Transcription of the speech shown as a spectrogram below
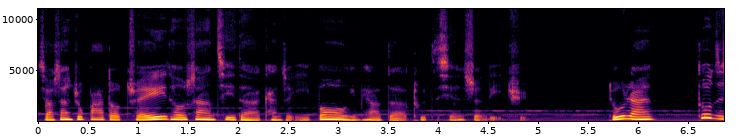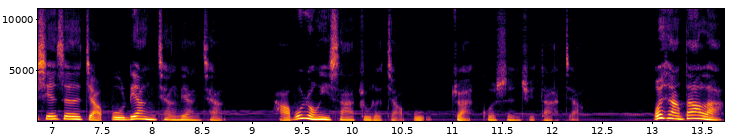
小山猪巴豆垂头丧气的看着一蹦一跳的兔子先生离去。突然，兔子先生的脚步踉跄踉跄，好不容易刹住了脚步，转过身去大叫：“我想到了，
